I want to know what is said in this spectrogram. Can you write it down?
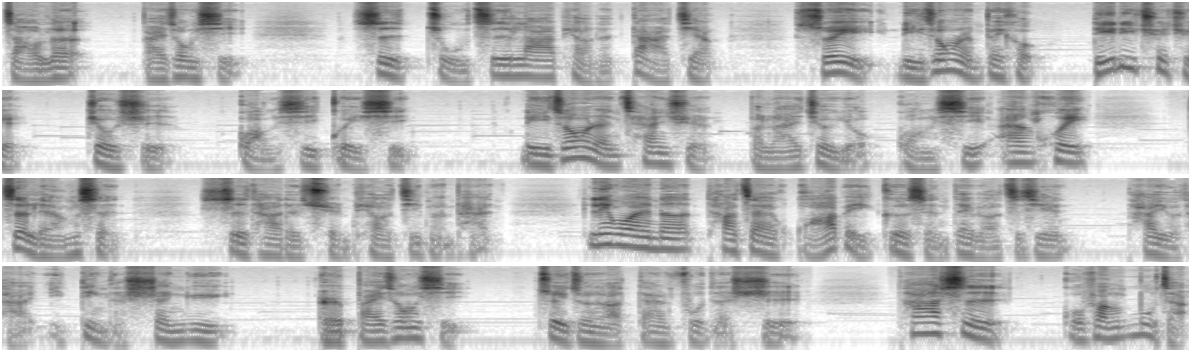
找了白崇禧，是组织拉票的大将，所以李宗仁背后的的确确就是广西桂系。李宗仁参选本来就有广西、安徽这两省是他的选票基本盘，另外呢，他在华北各省代表之间。他有他一定的声誉，而白崇禧最重要担负的是，他是国防部长，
